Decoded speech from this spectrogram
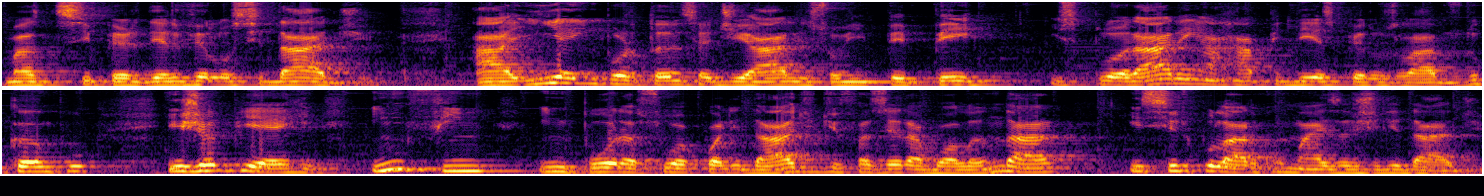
mas de se perder velocidade Aí a importância de Alisson e PP explorarem a rapidez pelos lados do campo e Jean-Pierre, enfim, impor a sua qualidade de fazer a bola andar e circular com mais agilidade.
